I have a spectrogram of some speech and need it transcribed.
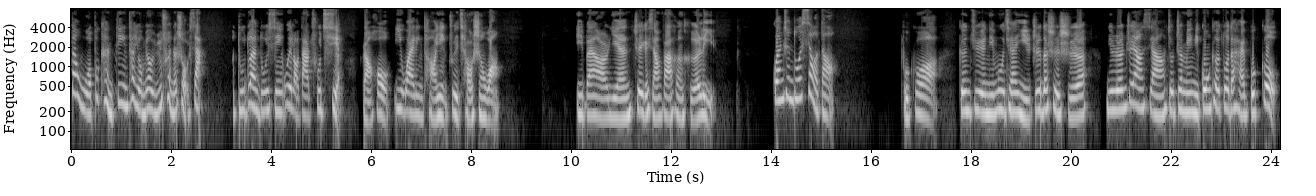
但我不肯定他有没有愚蠢的手下，独断独行，为老大出气，然后意外令唐颖坠桥身亡。”一般而言，这个想法很合理。关正多笑道：“不过，根据你目前已知的事实，你仍这样想，就证明你功课做的还不够。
